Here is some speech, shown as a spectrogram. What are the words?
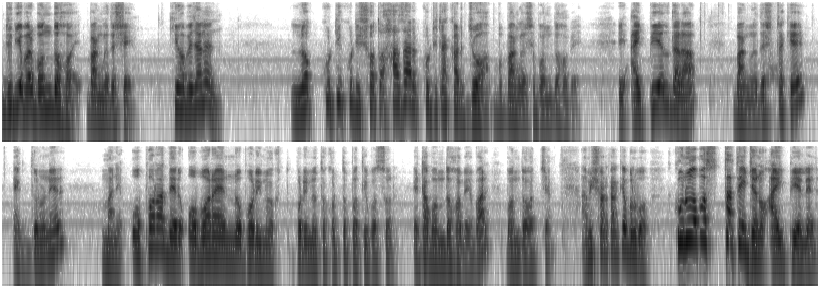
যদি আবার বন্ধ হয় বাংলাদেশে, কি হবে জানেন? লক্ষ কোটি কোটি শত হাজার কোটি টাকার জোয়া বাংলাদেশে বন্ধ হবে। এই আইপিএল দ্বারা বাংলাদেশটাকে এক ধরনের মানে অপরাধের অবরায়ন্য পরিণত পরিণত করতে প্রতি বছর। এটা বন্ধ হবে এবার, বন্ধ হচ্ছে। আমি সরকারকে বলব, কোনো অবস্থাতেই যেন আইপিএলের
